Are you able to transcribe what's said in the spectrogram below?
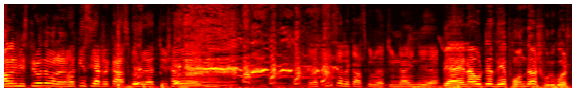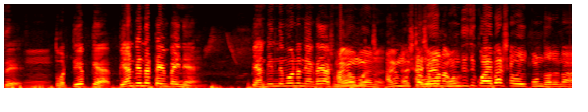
বালের মিস্ত্রি হতে পারে। ওরা কি সিয়াটের কাজ করবে যাচ্ছি সবে ওরা কি সিয়াটের কাজ করবে যাচ্ছি নাই নিয়ে। বেয়না উঠে যে ফোন দেওয়া শুরু করছে তোমার টেপ কে? প্যান পেন্দার টাইম পাই না। প্যান পিন দেবো না নেকটাই আসব আমি মুছ- আমি মুছটা ফোন দিছি কয়বার সবাই ফোন ধরে না।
